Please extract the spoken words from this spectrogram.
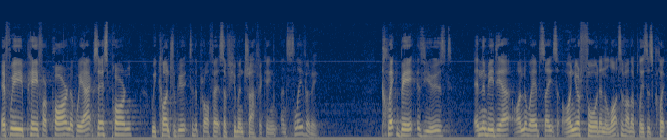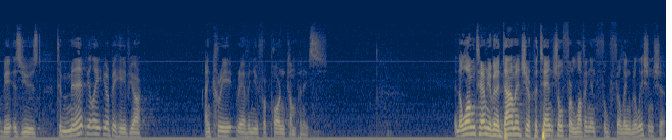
If we pay for porn, if we access porn, we contribute to the profits of human trafficking and slavery. Clickbait is used in the media, on the websites, on your phone, and in lots of other places. Clickbait is used to manipulate your behavior and create revenue for porn companies. In the long term, you're going to damage your potential for loving and fulfilling relationship.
